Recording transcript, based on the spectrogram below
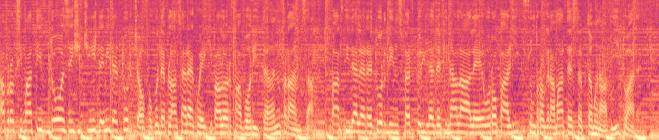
Aproximativ 25.000 de turci au făcut deplasarea cu echipa lor favorită în Franța. Partidele retur din sferturile de finală ale Europa League sunt programate săptămâna viitoare.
